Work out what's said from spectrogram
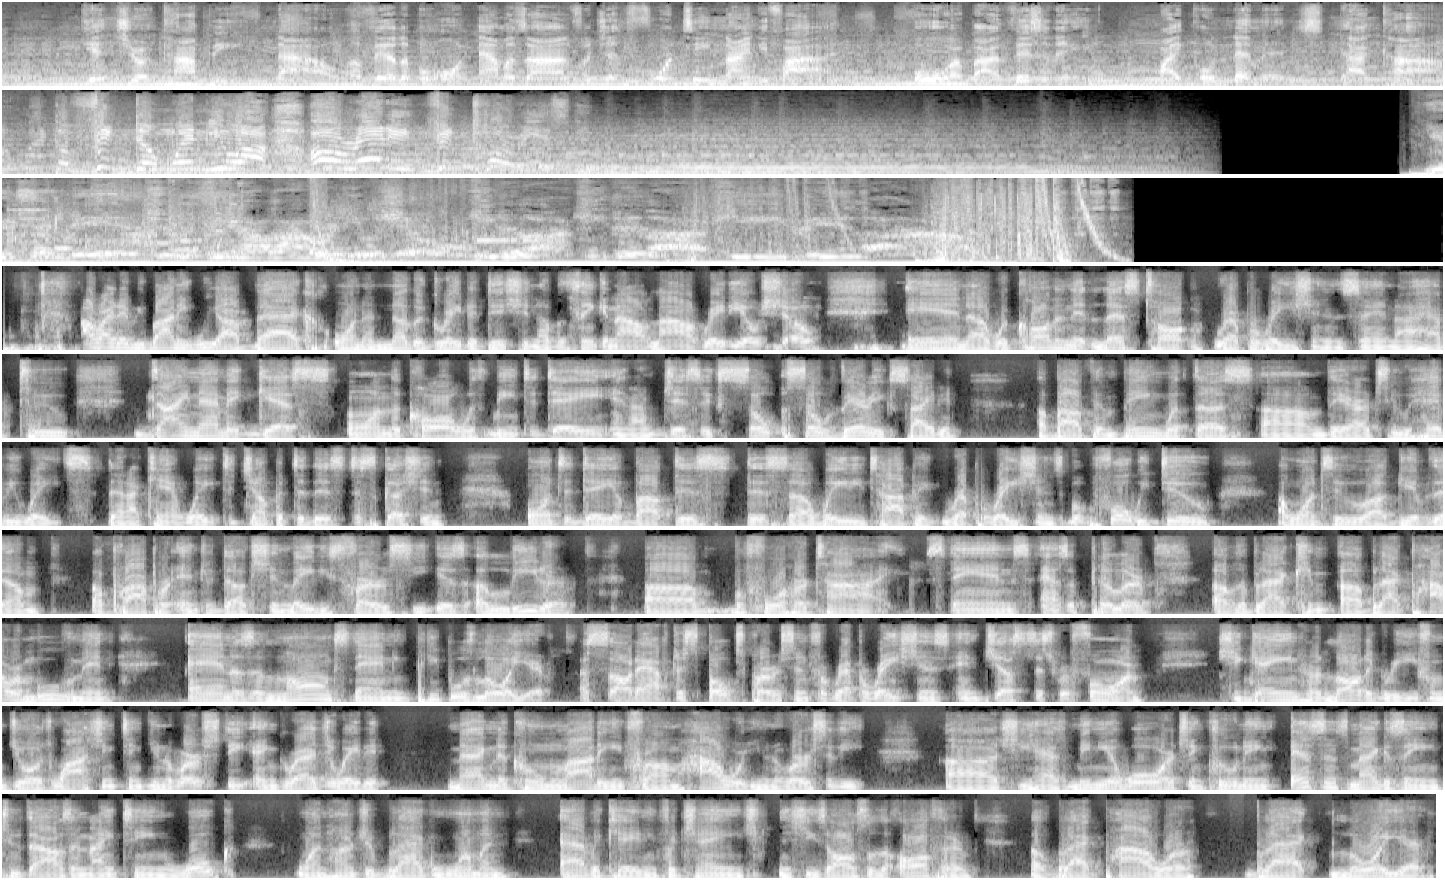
Get your copy now, available on Amazon for just $14.95 or by visiting michaelnimmons.com. Like a victim when you are already victorious. You're tuned in to the Thinking Out Loud radio show. Keep it locked, keep it locked, keep it locked. All right, everybody, we are back on another great edition of the Thinking Out Loud radio show. And uh, we're calling it Let's Talk Reparations. And I have two dynamic guests on the call with me today. And I'm just ex- so, so very excited about them being with us. Um, they are two heavyweights that I can't wait to jump into this discussion on today about this this uh, weighty topic, reparations. But before we do, I want to uh, give them a proper introduction. Ladies first, she is a leader uh, before her time, stands as a pillar of the Black uh, Black Power movement, and as a long-standing people's lawyer, a sought-after spokesperson for reparations and justice reform. She gained her law degree from George Washington University and graduated magna cum laude from Howard University. Uh, she has many awards, including Essence Magazine 2019 Woke 100 Black Woman Advocating for Change. And she's also the author of Black Power, Black Lawyer.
